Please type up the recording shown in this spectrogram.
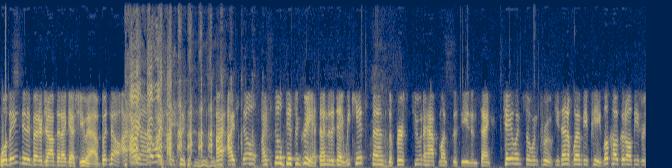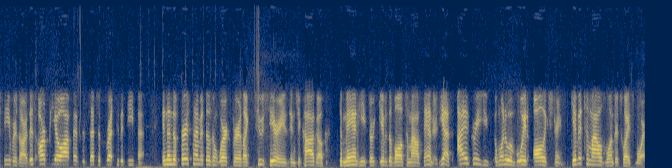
Well, they did a better job than I guess you have, but no, I, I, I- I, I still, I still disagree. At the end of the day, we can't spend the first two and a half months of the season saying Jalen's so improved. He's NFL MVP. Look how good all these receivers are. This RPO offense is such a threat to the defense. And then the first time it doesn't work for like two series in Chicago, demand he gives the ball to Miles Sanders. Yes, I agree. You want to avoid all extremes. Give it to Miles once or twice more.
